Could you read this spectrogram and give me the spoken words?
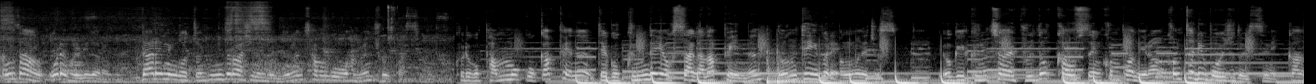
항상 오래 걸리더라고요. 기다리는 것 좀 힘들어 하시는 분들은 참고하면 좋을 것 같습니다. 그리고 밥 먹고 카페는 대구 근대 역사관 앞에 있는 넌테이블에 방문해 주었습니다. 여기 근처에 불독하우스 앤 컴퍼니랑 컨트리 보이즈도 있으니까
